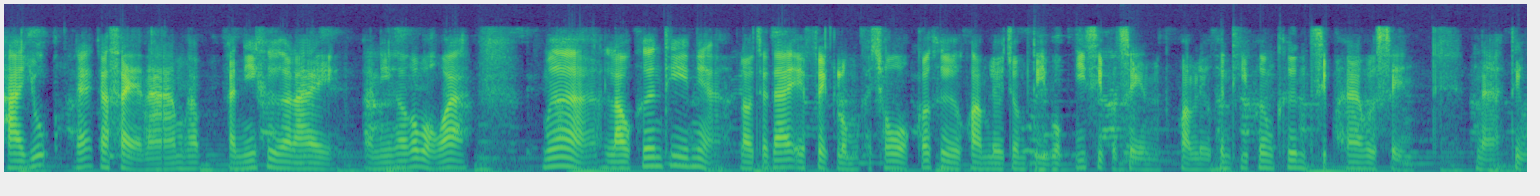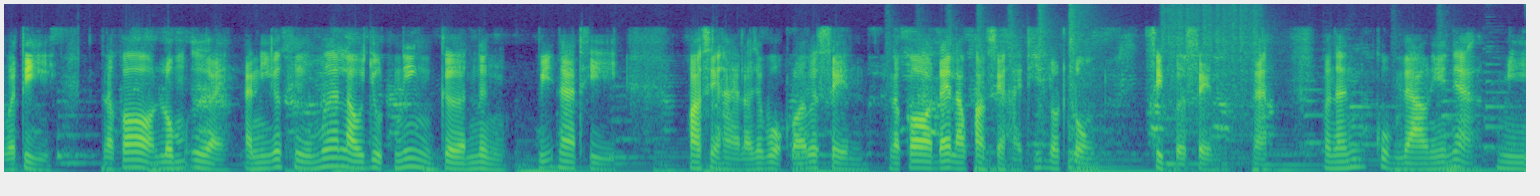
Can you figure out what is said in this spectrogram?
พายุและกระแสน้ำครับ อันนี้คืออะไร อันนี้เขาก็บอกว่า เมื่อเราเคลื่อนที่เนี่ย เราจะได้เอฟเฟกต์ลมกระโชก ก็คือความเร็วโจมตีบวก 20%ความเร็วเคลื่อนที่เพิ่มขึ้น 15%นะถือว่าดี แล้วก็ลมเอื่อย อันนี้ก็คือเมื่อเราหยุดนิ่งเกิน 1 วินาที ความเสียหายเราจะบวก 100%แล้วก็ได้รับความเสียหายที่ลดลง 10%นะเพราะฉะนั้นกลุ่มดาวนี้เนี่ยมี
